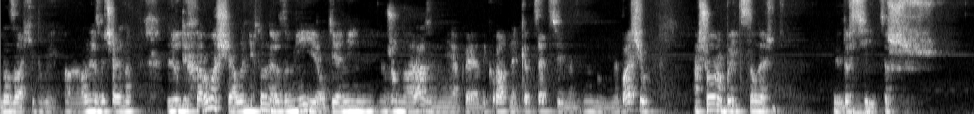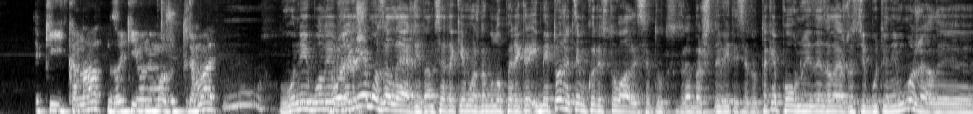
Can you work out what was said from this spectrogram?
на захід виїхали, вони, звичайно, люди хороші, але ніхто не розуміє. От я ні жодного разу ніякої адекватної концепції не, ну, не бачив. А що робити з залежністю від Росії? Це ж такий канат, за який вони можуть тримати. Ну, Вони були взаємозалежні, там все-таки можна було перекрити. І ми теж цим користувалися. Тут треба ж дивитися, тут таке повної незалежності бути не може, але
